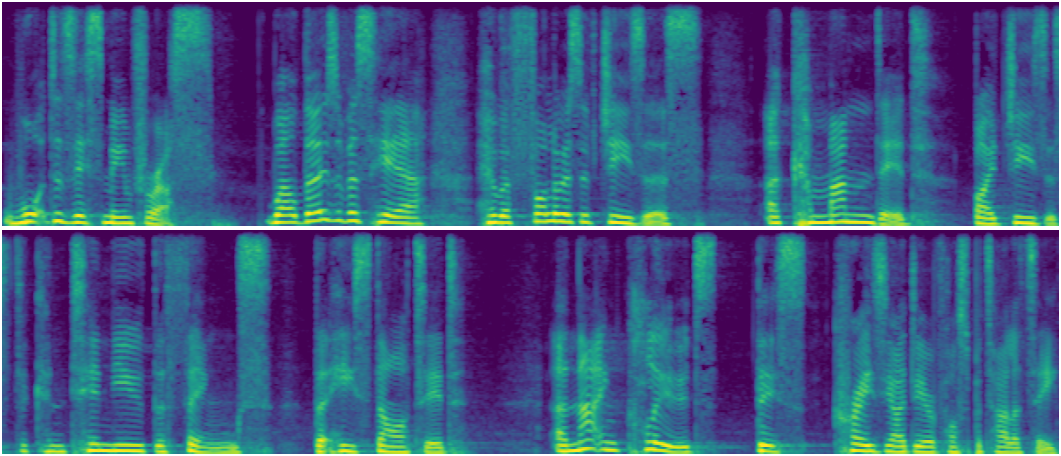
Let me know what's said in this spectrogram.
what does this mean for us? Well, those of us here who are followers of Jesus are commanded by Jesus to continue the things that he started. And that includes this crazy idea of hospitality.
